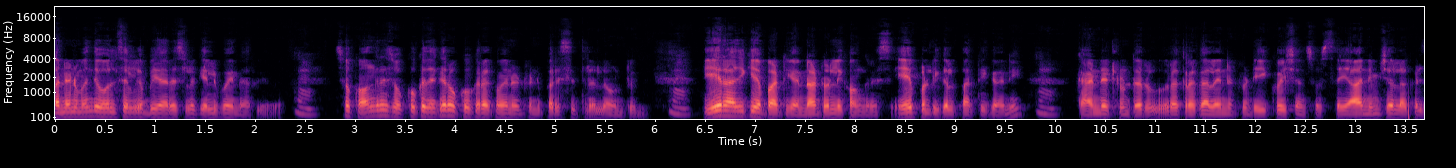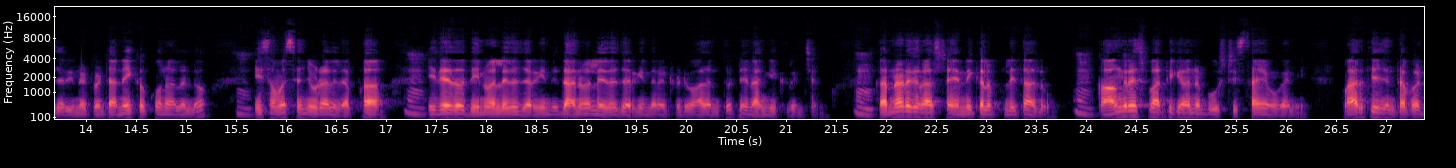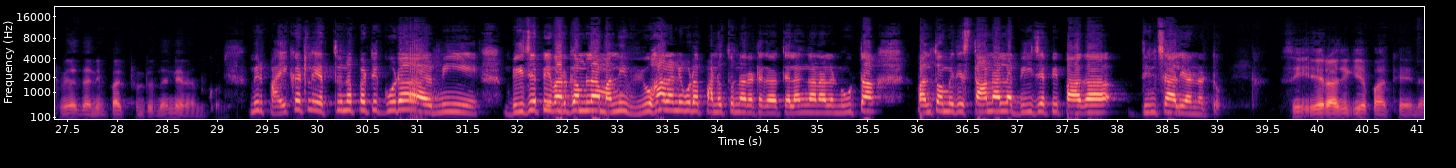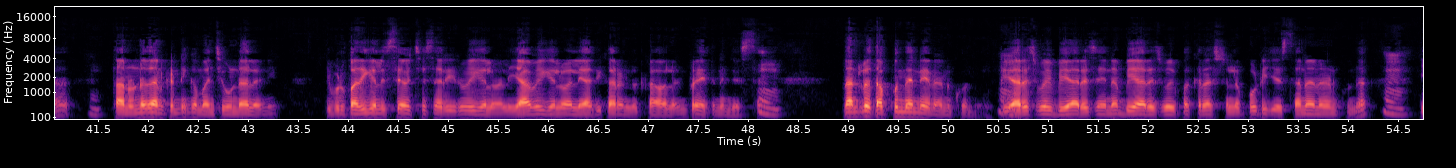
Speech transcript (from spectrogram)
పన్నెండు మంది హోల్సేల్గా బీఆర్ఎస్లోకి వెళ్ళిపోయినారు కదా. సో కాంగ్రెస్ ఒక్కొక్క దగ్గర ఒక్కొక్క రకమైనటువంటి పరిస్థితులలో ఉంటుంది. ఏ రాజకీయ పార్టీ కానీ నాట్ ఓన్లీ కాంగ్రెస్ ఏ పొలిటికల్ పార్టీ కానీ. క్యాండిడేట్లు ఉంటారు. రకరకాలైనటువంటి ఈక్వేషన్స్ వస్తాయి. ఆ నిమిషంలో అక్కడ జరిగినటువంటి అనేక కోణాలలో. ఈ సమస్యను చూడాలి తప్ప. ఇదేదో దీనివల్ల ఏదో జరిగింది దానివల్ల ఏదో జరిగింది అనేటువంటి వాదనతో నేను అంగీకరించాను. కర్ణాటక రాష్ట్ర ఎన్నికల ఫలితాలు. కాంగ్రెస్ పార్టీకి ఏమైనా బూస్ట్ ఇస్తాయేమో కానీ భారతీయ జనతా పార్టీ మీద దాని ఇంపాక్ట్ ఉంటుందని నేను అనుకోను మీరు పైకట్లు చెప్తున్నప్పటికీ కూడా మీ బీజేపీ వర్గంలో మన్ని వ్యూహాలని కూడా పన్నుతున్నారట కదా తెలంగాణలో నూట పంతొమ్మిది స్థానాల్లో బీజేపీ బాగా దించాలి అన్నట్టు ఏ రాజకీయ పార్టీ అయినా. తానున్న దానికంటే ఇంకా మంచిగా ఉండాలని ఇప్పుడు పది గెలిస్తే వచ్చేసరి ఇరవై గెలవాలి యాభై గెలవాలి అధికారంలోకి రావాలని ప్రయత్నం చేస్తారు. దాంట్లో తప్పుందని నేను అనుకోను. టిఆర్ఎస్ పోయి బీఆర్ఎస్ అయినా బీఆర్ఎస్ పోయి పక్క రాష్ట్రంలో పోటీ చేస్తానని అనుకున్నా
